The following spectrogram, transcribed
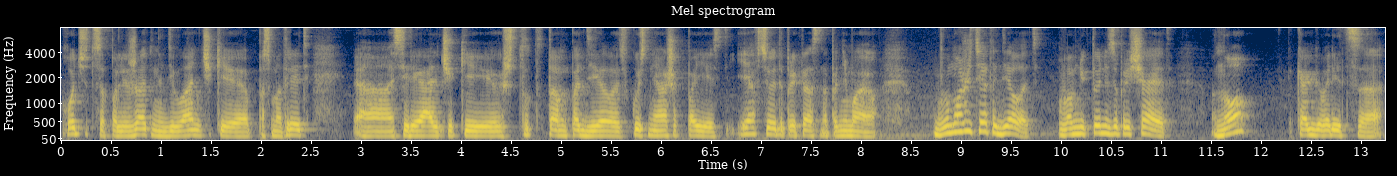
хочется полежать на диванчике, посмотреть э, сериальчики, что-то там поделать, вкусняшек поесть. Я все это прекрасно понимаю. Вы можете это делать, вам никто не запрещает. Но, как говорится,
